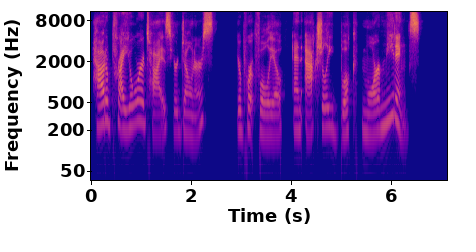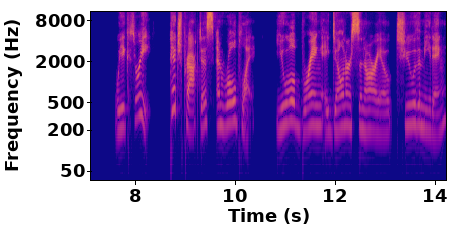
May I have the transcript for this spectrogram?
how to prioritize your donors, your portfolio, and actually book more meetings. Week three, pitch practice and role play you will bring a donor scenario to the meeting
